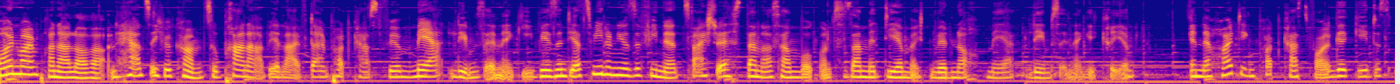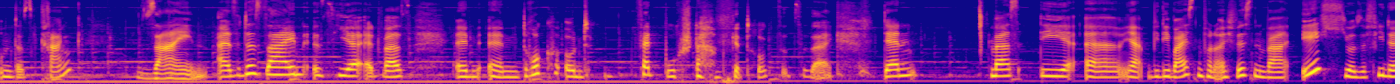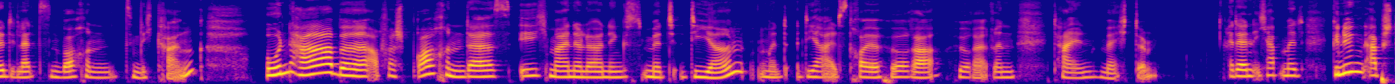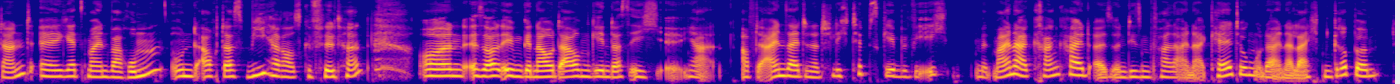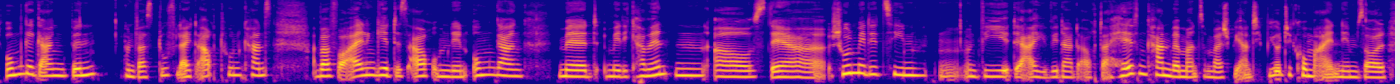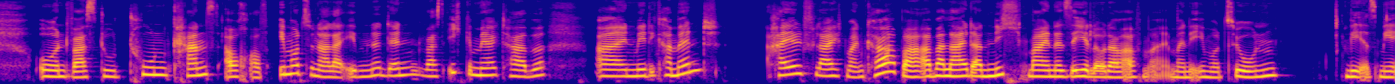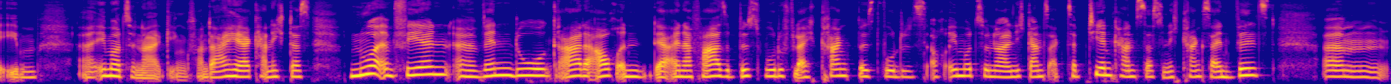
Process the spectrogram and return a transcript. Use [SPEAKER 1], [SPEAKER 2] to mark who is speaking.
[SPEAKER 1] Moin Moin Prana Lover und herzlich willkommen zu Prana Up Your Life, dein Podcast für mehr Lebensenergie. Wir sind Jasmin und Josephine, zwei Schwestern aus Hamburg und zusammen mit dir möchten wir noch mehr Lebensenergie kreieren. In der heutigen Podcast-Folge geht es um das Kranksein. Also das Sein ist hier etwas in, in Druck und Fettbuchstaben gedruckt sozusagen. Denn was die, äh, ja, wie die meisten von euch wissen, war ich, Josephine, die letzten Wochen ziemlich krank und habe auch versprochen, dass ich meine Learnings mit dir, mit dir als treue Hörer, Hörerin teilen möchte. Denn ich habe mit genügend Abstand äh, jetzt mein Warum und auch das Wie herausgefiltert. Und es soll eben genau darum gehen, dass ich äh, ja auf der einen Seite natürlich Tipps gebe, wie ich mit meiner Krankheit, also in diesem Fall einer Erkältung oder einer leichten Grippe, umgegangen bin und was du vielleicht auch tun kannst. Aber vor allem geht es auch um den Umgang mit Medikamenten aus der Schulmedizin und wie der Ayurveda auch da helfen kann, wenn man zum Beispiel Antibiotikum einnehmen soll und was du tun kannst, auch auf emotionaler Ebene. Denn was ich gemerkt habe, ein Medikament heilt vielleicht mein Körper, aber leider nicht meine Seele oder meine Emotionen wie es mir eben äh, emotional ging. Von daher kann ich das nur empfehlen, äh, wenn du gerade auch in der einer Phase bist, wo du vielleicht krank bist, wo du es auch emotional nicht ganz akzeptieren kannst, dass du nicht krank sein willst. Ähm,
